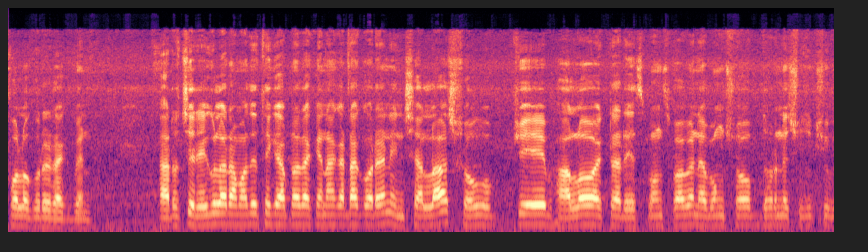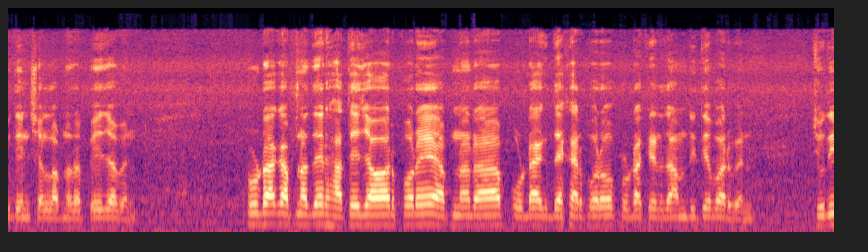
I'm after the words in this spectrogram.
ফলো করে রাখবেন। আর হচ্ছে রেগুলার আমাদের থেকে আপনারা কেনাকাটা করেন ইনশাল্লাহ সবচেয়ে ভালো একটা রেসপন্স পাবেন এবং সব ধরনের সুযোগ সুবিধা ইনশাল্লাহ আপনারা পেয়ে যাবেন। প্রোডাক্ট আপনাদের হাতে যাওয়ার পরে আপনারা প্রোডাক্ট দেখার পরেও প্রোডাক্টের দাম দিতে পারবেন। যদি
